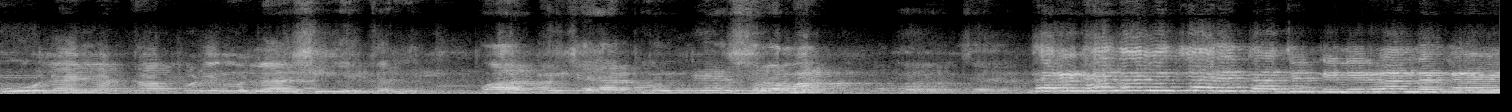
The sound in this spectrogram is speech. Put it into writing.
बोलायला तापडे म्हणलं अशी घेतात पहाटे चहा पिऊन ते श्रमा हं, चला. दरखाना विचारिता निर्वाण करावी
